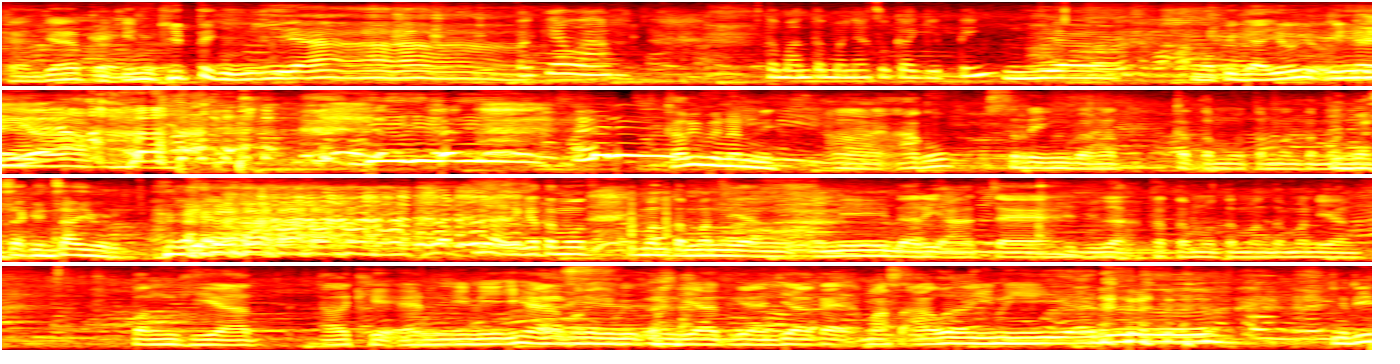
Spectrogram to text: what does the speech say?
ganja bikin giting iya. Oke lah teman-teman yang suka giting. Iya. Ngopi gayo yuk. Iya. Tapi bener nih eh, aku sering banget ketemu teman-teman dimasakin sayur. Nggak, nih ketemu teman-teman yang ini dari Aceh juga ketemu teman-teman yang penggiat LGN ini ya penggiat, ganja kayak Mas Aul ini. Aduh. Jadi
